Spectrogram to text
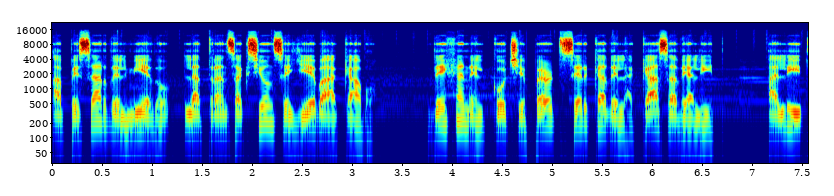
A pesar del miedo, la transacción se lleva a cabo. Dejan el coche Pert cerca de la casa de Alit. Alit,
